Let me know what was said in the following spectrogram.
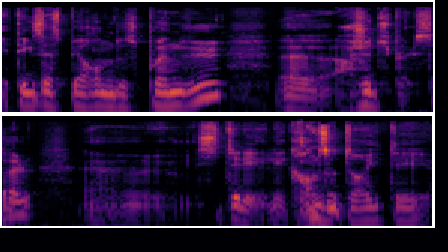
est, exaspérante de ce point de vue. Euh, alors je ne suis pas le seul. Euh, citer les, grandes autorités,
